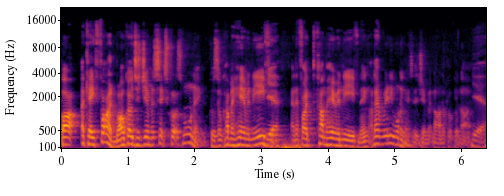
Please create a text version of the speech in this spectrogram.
But okay, fine. Well, I'll go to gym at six o'clock this morning because I'm coming here in the evening. Yeah. And if I come here in the evening, I don't really want to go to the gym at nine o'clock at night. Yeah.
